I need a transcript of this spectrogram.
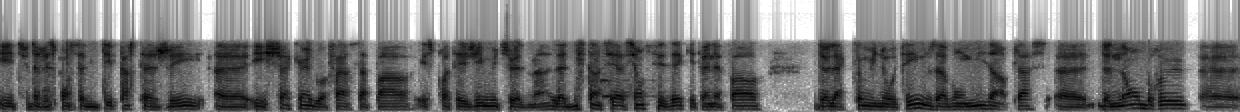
est une responsabilité partagée euh, et chacun doit faire sa part et se protéger mutuellement. La distanciation physique est un effort de la communauté. Nous avons mis en place euh, de nombreux, euh,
